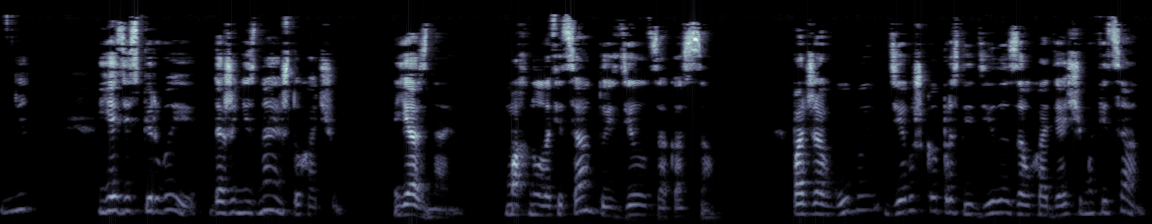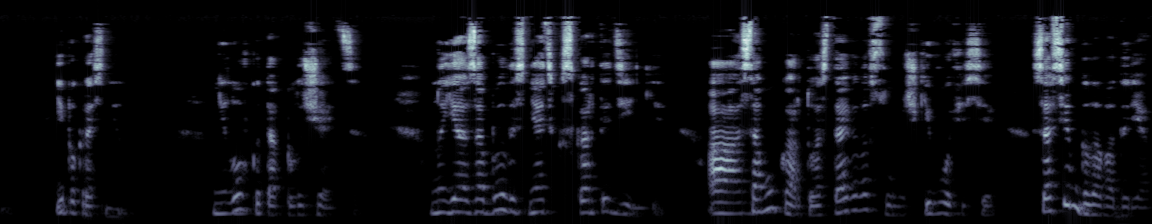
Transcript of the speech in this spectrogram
нет. Я здесь впервые, даже не знаю, что хочу. Я знаю. Махнул официанту и сделал заказ сам. Поджав губы, девушка проследила за уходящим официантом и покраснела. Неловко так получается. Но я забыла снять с карты деньги, а саму карту оставила в сумочке в офисе. Совсем голова дырявая.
